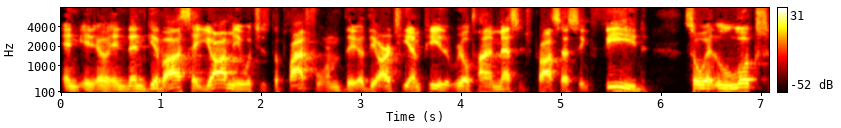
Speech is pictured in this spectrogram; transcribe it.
and, you know, and then give us at Yot.me, which is the platform, the, the RTMP, the real time message processing feed, so it looks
